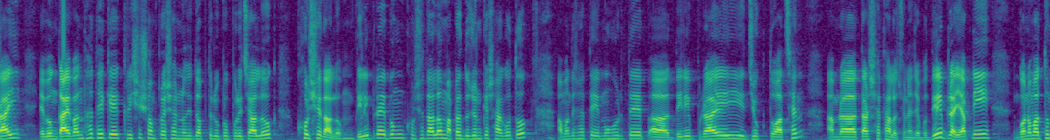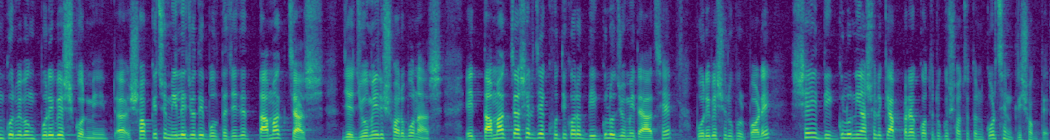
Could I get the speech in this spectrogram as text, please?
রায় এবং গাইবান্ধা থেকে কৃষি সম্প্রসারণ অধিদপ্তর উপপরিচালক খোরশেদ আলম। দিলীপ রায় এবং খোরশেদ আলম, আপনার দুজনকে স্বাগত। আমাদের সাথে এই মুহূর্তে দিলীপ রায় যুক্ত আছেন। আমরা তার সাথে আলোচনায় যাব। দিলীপ রায়, আপনি গণমাধ্যম কর্মী এবং পরিবেশ কর্মী। সব কিছু মিলে যদি বলতে চাই যে তামাক চাষ যে জমির সর্বনাশ, এই তামাক চাষের যে ক্ষতিকারক দিকগুলো জমিতে আছে, পরিবেশের উপর পড়ে, সেই দিকগুলো নিয়ে আসলে কি আপনারা কতটুকু সচেতন করছেন কৃষকদের?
